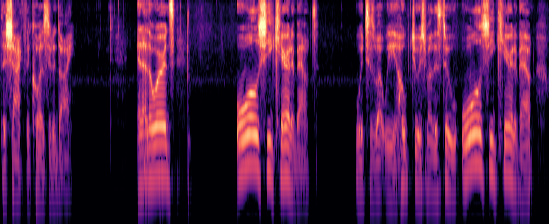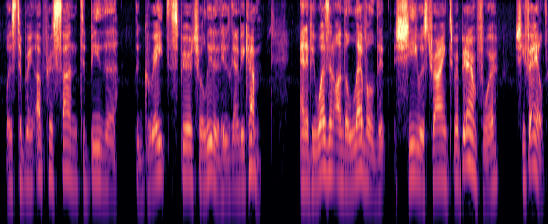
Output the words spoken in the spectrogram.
the shock that caused her to die. In other words, all she cared about, which is what we hope Jewish mothers do, all she cared about was to bring up her son to be the, the great spiritual leader that he was going to become. And if he wasn't on the level that she was trying to prepare him for, she failed.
